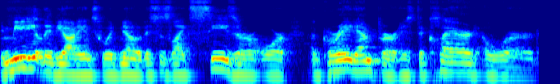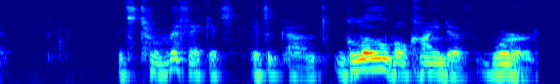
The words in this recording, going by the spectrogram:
Immediately, the audience would know this is like Caesar or a great emperor has declared a word. It's terrific. It's it's a um, global kind of word.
